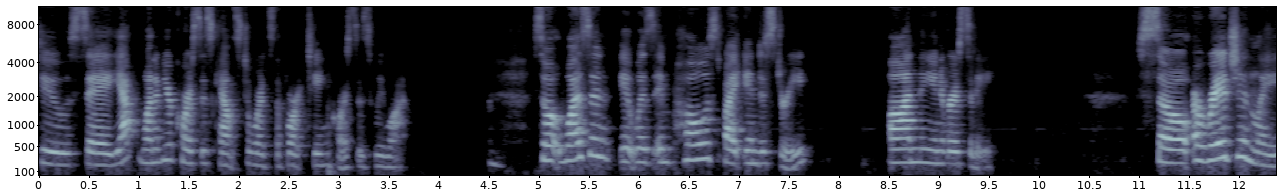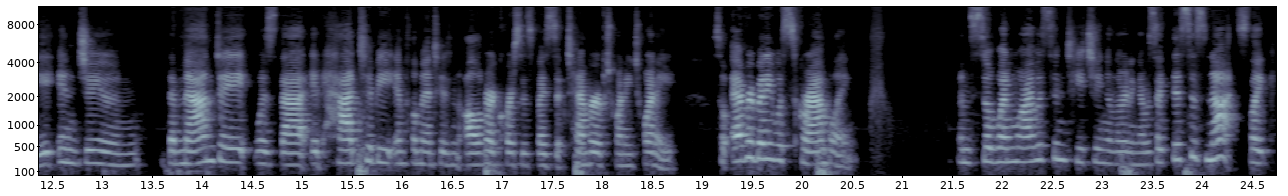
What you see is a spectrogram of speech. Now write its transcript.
to say, yeah, one of your courses counts towards the 14 courses we want. So it wasn't, it was imposed by industry on the university. So originally in June, the mandate was that it had to be implemented in all of our courses by September of 2020. So everybody was scrambling. And so when I was in teaching and learning, I was like, this is nuts. Like,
